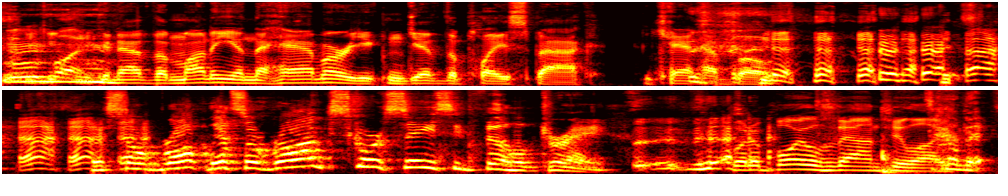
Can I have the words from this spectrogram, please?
You can have the money and the hammer, or you can give the place back. You can't have both. That's a wrong that's a wrong Scorsese film, Dre. but it boils down to like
